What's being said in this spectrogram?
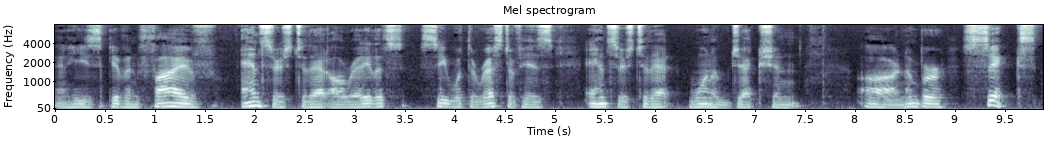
And he's given five answers to that already. Let's see what the rest of his answers to that one objection are. Number six,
